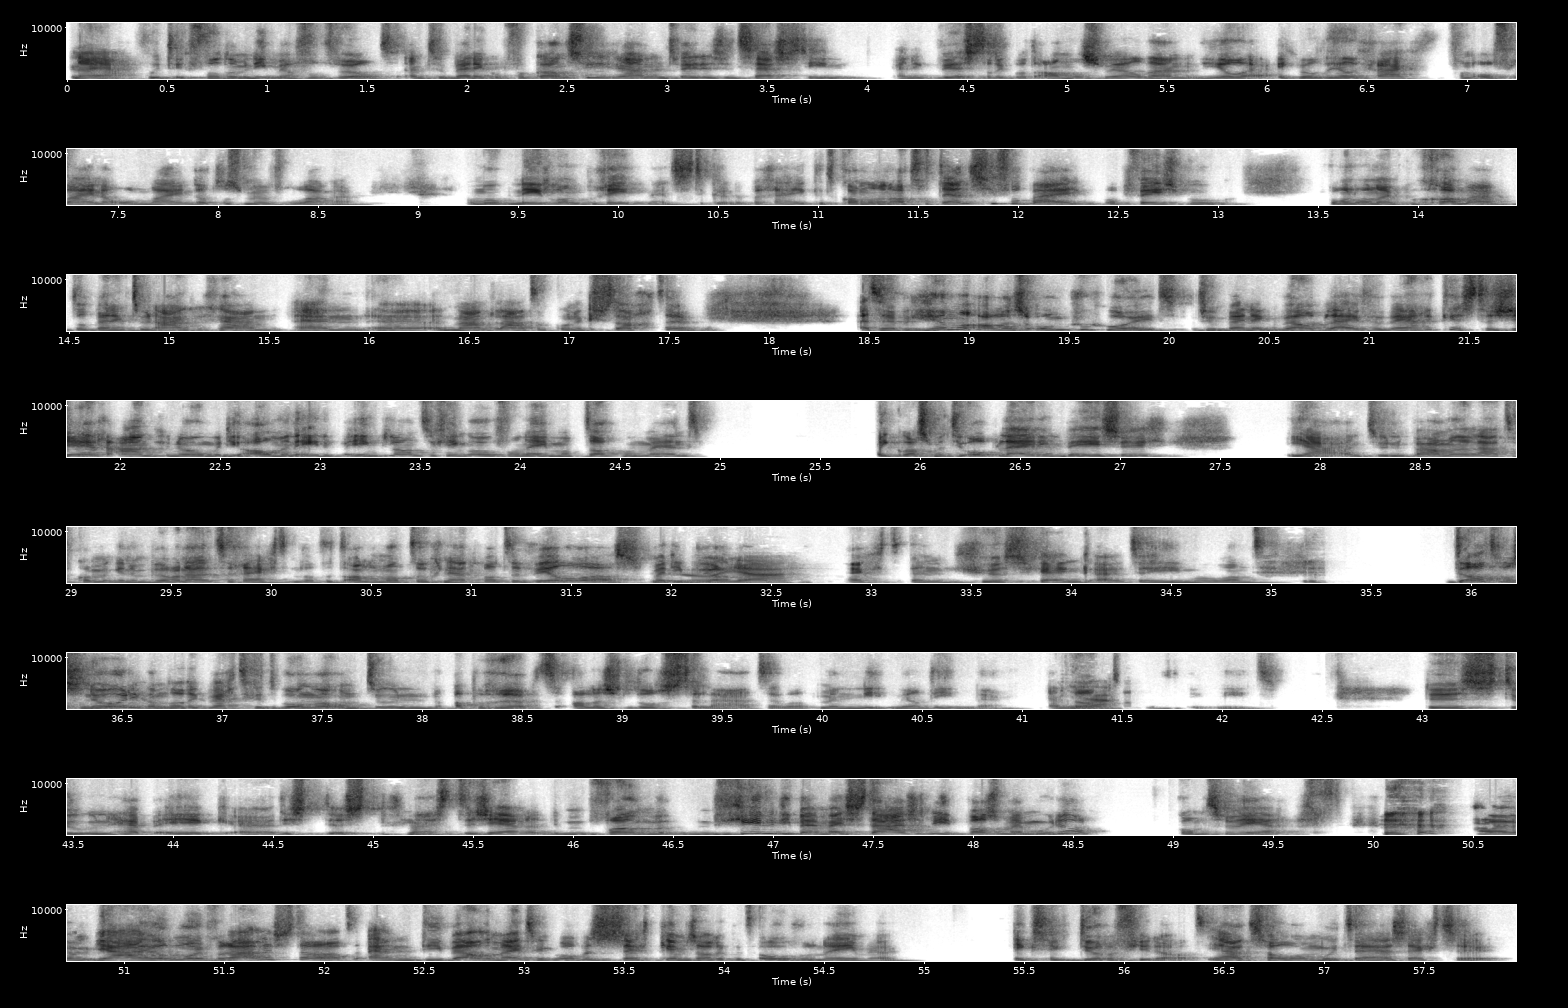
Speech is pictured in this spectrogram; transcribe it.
nou ja, goed, ik voelde me niet meer vervuld. En toen ben ik op vakantie gegaan in 2016. En ik wist dat ik wat anders wilde. Heel, ik wilde heel graag van offline naar online. Dat was mijn verlangen. Om ook Nederland breed mensen te kunnen bereiken. Het kwam er een advertentie voorbij op Facebook. Voor een online programma. Dat ben ik toen aangegaan. En uh, een maand later kon ik starten. En toen heb ik helemaal alles omgegooid. Toen ben ik wel blijven werken. Stagiair aangenomen die al mijn één op één klanten ging overnemen op dat moment. Ik was met die opleiding bezig ja, en toen een paar maanden later kwam ik in een burn-out terecht, omdat het allemaal toch net wat te veel was. Maar die burn-out ja. was echt een geschenk uit de hemel. Want dat was nodig, omdat ik werd gedwongen om toen abrupt alles los te laten wat me niet meer diende. En dat ja. ik niet. Dus toen heb ik, uh, dus, dus nou, stagiaire, degene die bij mij stage liep, was mijn moeder. Komt ze weer. um, ja, heel mooi verhaal is dat. En die belde mij toen op en ze zegt, Kim, zal ik het overnemen? Ik zeg, durf je dat? Ja, het zal wel moeten, hè, zegt ze.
